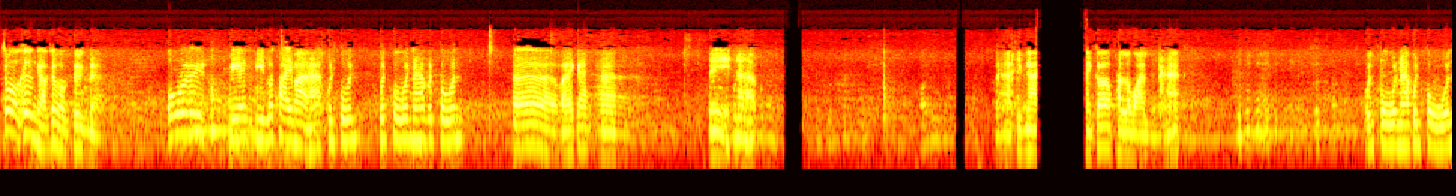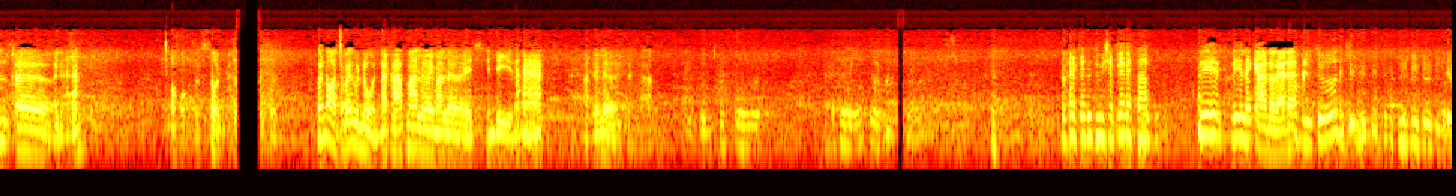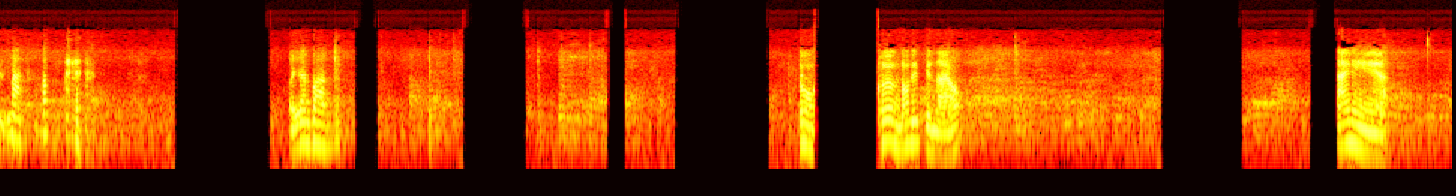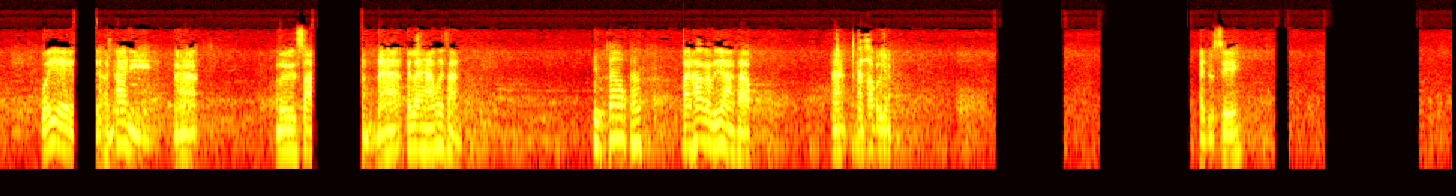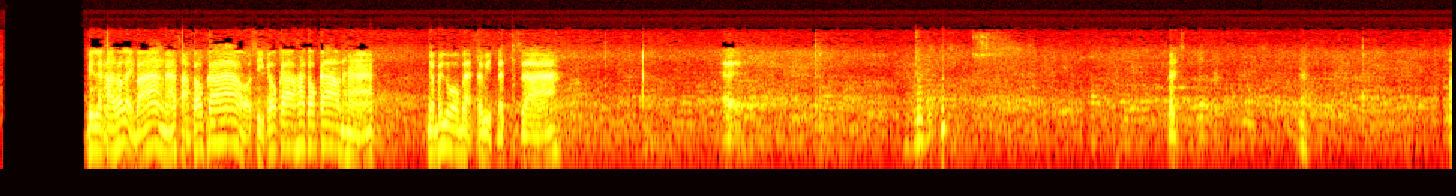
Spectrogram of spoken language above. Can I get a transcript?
ชั่วโมงครึ่งครับชั่วโมงครึ่งเนี่ยโอ้ยมีมีรถไฟมานะฮะปุ้นปุ้นปุ้นปุ้นนะฮะปุ้นปุ้นเออมาแล้วกันอ่านี่นะครับนะฮะทีมงานก็พันละวันนะฮะปูนปูนนะฮะปูนปูนเออนะโอ้โหสุดสุดเพื่อนออกจะไปอุดหนุนนะครับ มาเลยมาเลยยินดีนะฮะมาได้เลยนะครับคุณคือ โอ้โหสวยมากสวยมากใครเคยดูทีวีแชมเปี้ยนไหมครับ นี่นี่รายการอะไรเนี่ย ดีเกินหนักครับขออนุญาตวาง ชั่วโมงครึ่งต้องรีบกินแล้ว ไอ้นี่我也很爱你 นะฮะมือสั่นนะฮะเป็นไรฮะมือสั่นหิวข้าวครับทานข้าวกันหรือยังครับฮะทานข้าวกันหรือยังไหนดูซิมีราคาเท่าไหร่บ้างนะสามเก้าเก้าสี่เก้าเก้าห้าเก้าเก้านะฮะยังไม่รวมแบตเตอร์วิดนะจ๊ะเออ เฮ้ยไ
